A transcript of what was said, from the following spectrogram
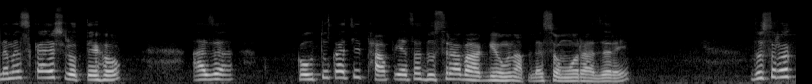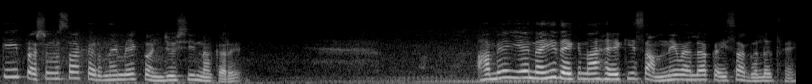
नमस्कार श्रोते हो. आज कौतुकाची थाप याचा दुसरा भाग घेऊन आपल्यासमोर हजर आहे. दुसरं की प्रशंसा करने में कंजूसी न करे. हमें ये नहीं देखना है कि सामने वाला कैसा गलत है.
